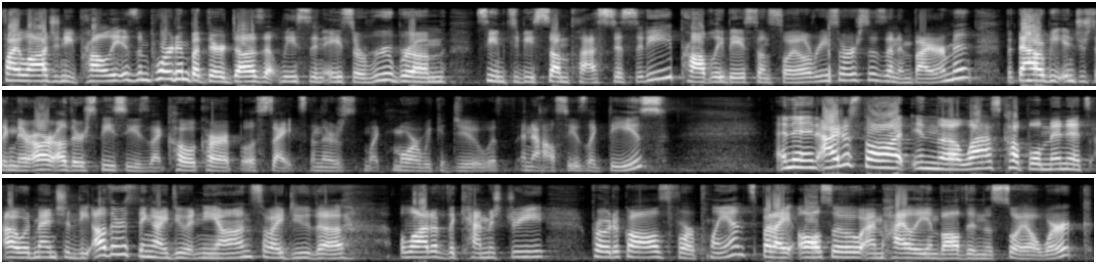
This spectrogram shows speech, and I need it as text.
phylogeny probably is important, but there does, at least in Acer rubrum, seem to be some plasticity, probably based on soil resources and environment. But that would be interesting. There are other species that co-occur at both sites, and there's like more we could do with analyses like these. And then I just thought in the last couple minutes, I would mention the other thing I do at NEON. So I do the a lot of the chemistry protocols for plants, but I also am highly involved in the soil work.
